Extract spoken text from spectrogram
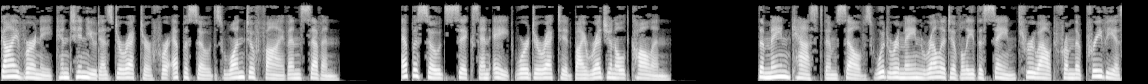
Guy Verney continued as director for episodes 1 to 5 and 7. Episodes 6 and 8 were directed by Reginald Collin. The main cast themselves would remain relatively the same throughout from the previous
